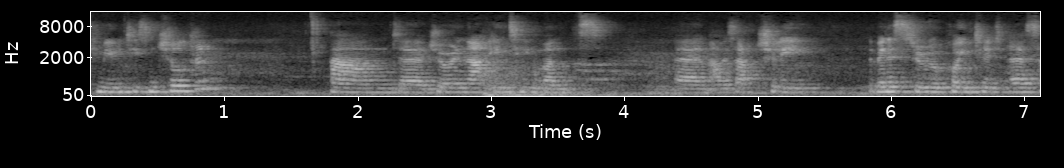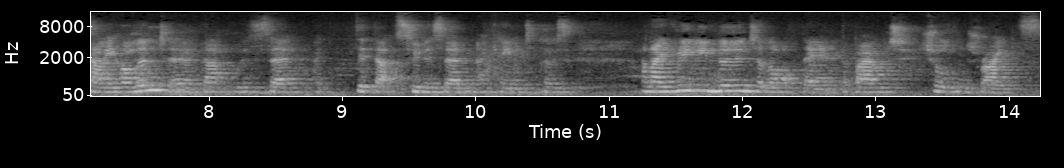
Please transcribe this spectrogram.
communities and children. And uh, during that 18 months, um, I was actually the minister who appointed uh, Sally Holland. Uh, that was uh, I did that as soon as um, I came into post, and I really learned a lot there about children's rights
